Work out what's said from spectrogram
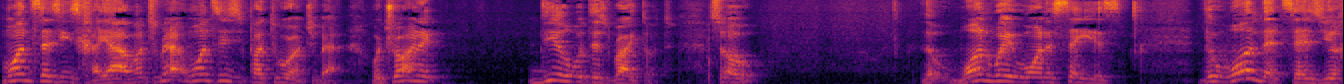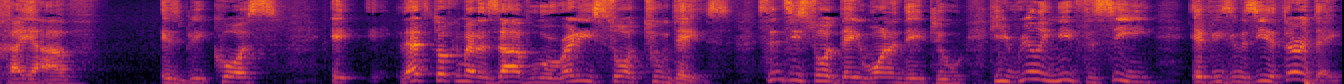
One says he's chayav on Shabbat. One says he's patur on Shabbat. We're trying to deal with this brightot. So, the one way we want to say is the one that says you're chayav is because it, that's talking about a zav who already saw two days. Since he saw day one and day two, he really needs to see if he's going to see the third day.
